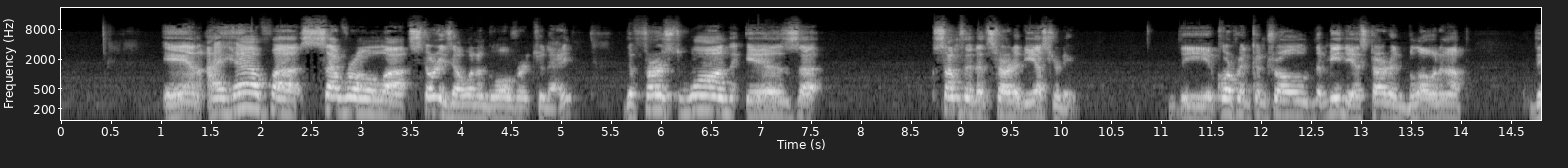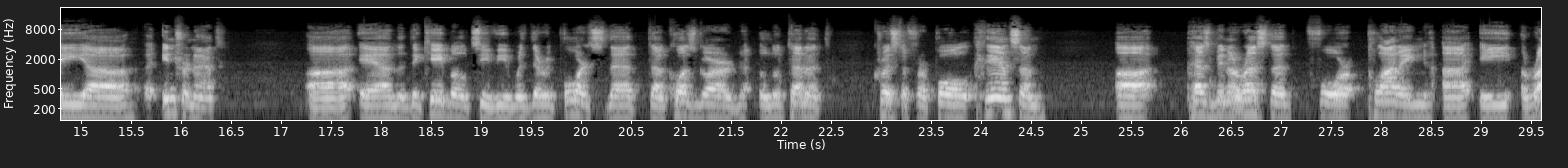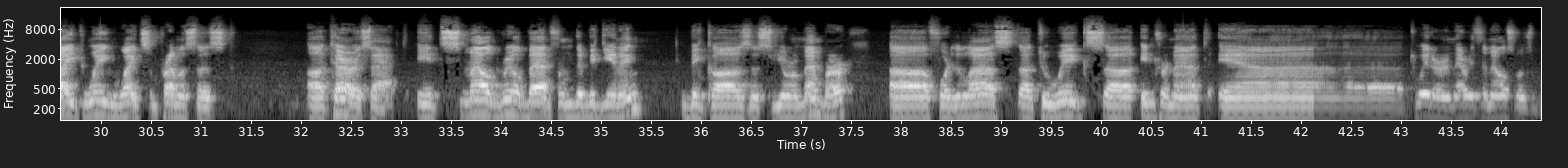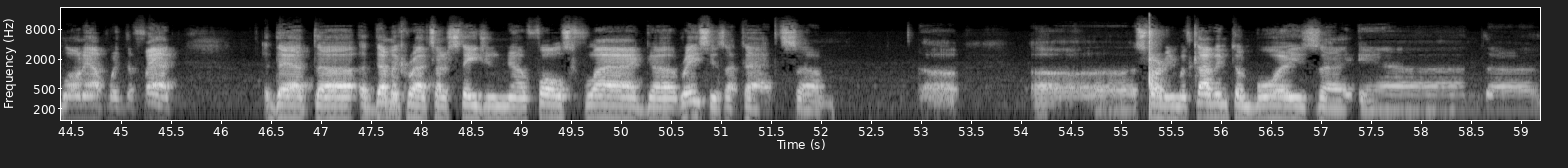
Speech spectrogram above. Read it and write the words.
And I have uh, several uh, stories I want to go over today. The first one is uh, something that started yesterday the corporate controlled the media started blowing up the uh, internet uh, and the cable TV with the reports that uh, Coast Guard Lieutenant Christopher Paul Hasson uh, has been arrested for plotting uh, a right-wing white supremacist uh, terrorist act. It smelled real bad from the beginning because, as you remember, uh, for the last uh, two weeks, uh, internet and uh, Twitter and everything else was blown up with the fact that uh, Democrats are staging uh, false flag racist attacks, um, starting with Covington boys and the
